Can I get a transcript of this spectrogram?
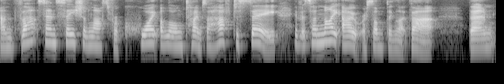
And that sensation lasts for quite a long time. So I have to say, if it's a night out or something like that, then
